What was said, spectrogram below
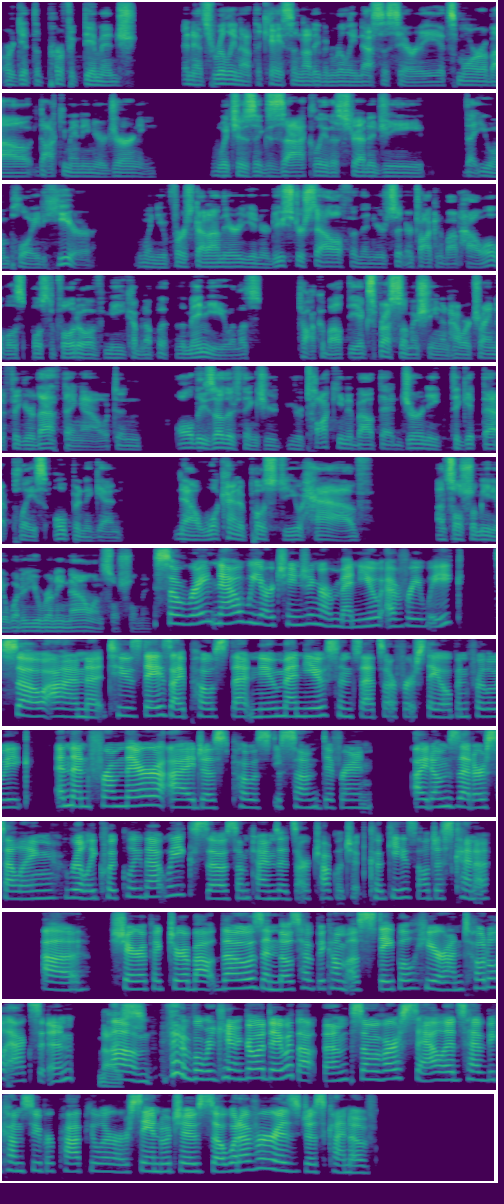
or get the perfect image. And that's really not the case and not even really necessary. It's more about documenting your journey, which is exactly the strategy that you employed here when you first got on there, you introduced yourself and then you're sitting there talking about how, oh, well, let's post a photo of me coming up with the menu and let's talk about the espresso machine and how we're trying to figure that thing out and all these other things. You're, you're talking about that journey to get that place open again. Now, what kind of posts do you have on social media? What are you running now on social media? So right now we are changing our menu every week. So on Tuesdays, I post that new menu since that's our first day open for the week. And then from there, I just post some different items that are selling really quickly that week. So sometimes it's our chocolate chip cookies. I'll just kind of uh, share a picture about those. And those have become a staple here on Total Accident. Nice. Um, but we can't go a day without them. Some of our salads have become super popular, our sandwiches. So whatever is just kind of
